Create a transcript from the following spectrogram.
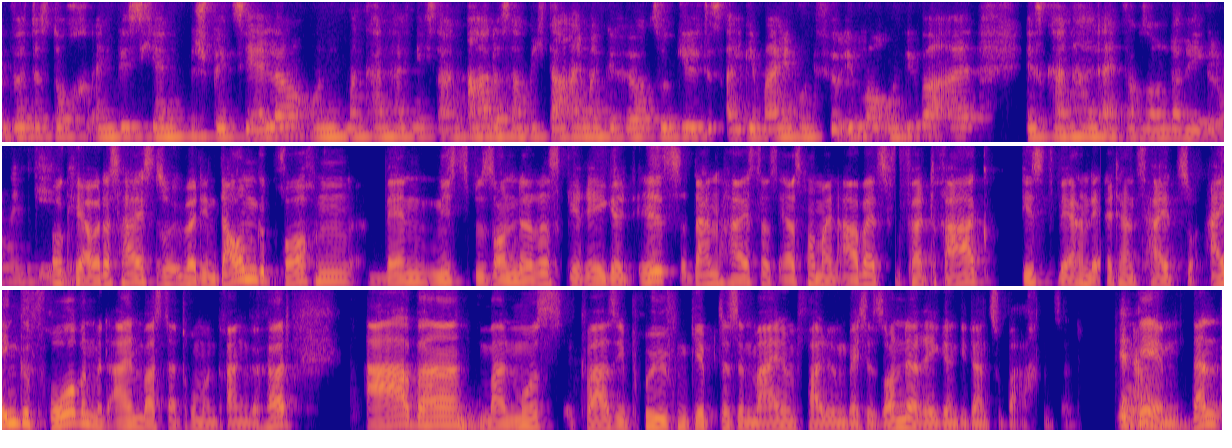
wird es doch ein bisschen spezieller und man kann halt nicht sagen, ah, das habe ich da einmal gehört, so gilt es allgemein und für immer und überall. Es kann halt einfach Sonderregelungen geben. Okay, aber das heißt, so über den Daumen gebrochen, wenn nichts Besonderes geregelt ist, dann heißt das erstmal, mein Arbeitsvertrag ist während der Elternzeit so eingefroren mit allem, was da drum und dran gehört. aber man muss quasi prüfen, gibt es in meinem Fall irgendwelche Sonderregeln, die dann zu beachten sind. Genau. Okay, dann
